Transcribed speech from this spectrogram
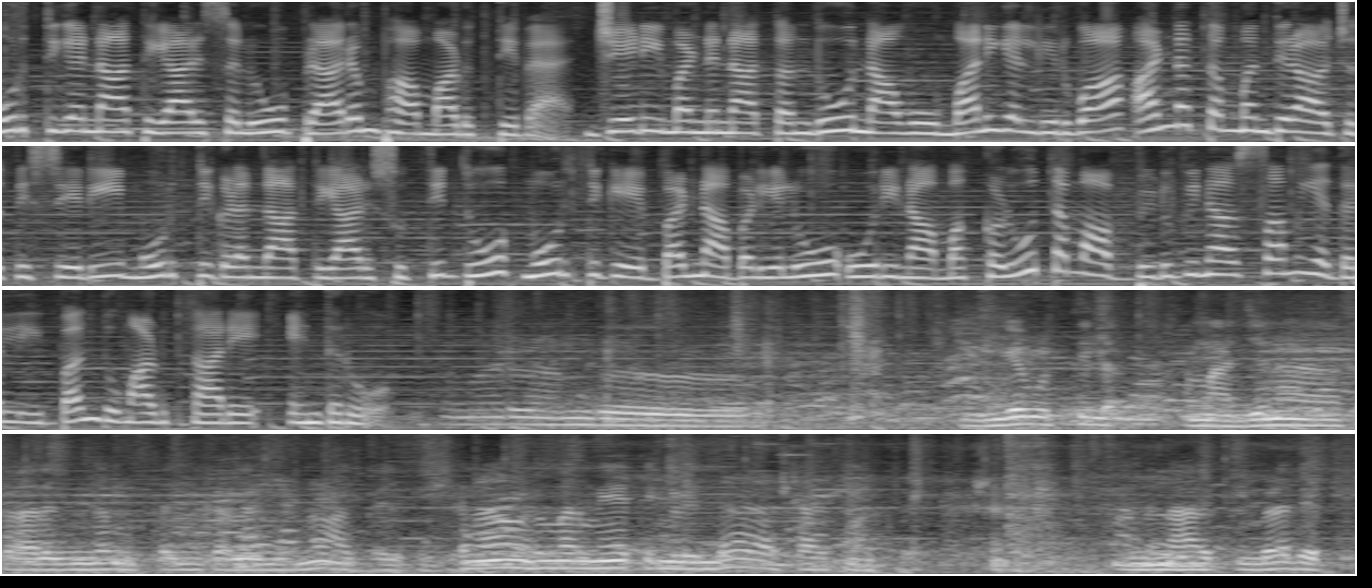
ಮೂರ್ತಿಯನ್ನ ತಯಾರಿಸಲು ಪ್ರಾರಂಭ ಮಾಡುತ್ತೇವೆ. ಜೇಡಿ ಮಣ್ಣನ್ನ ತಂದು ನಾವು ಮನೆಯಲ್ಲಿರುವ ಅಣ್ಣ ತಮ್ಮಂದಿರ ಜೊತೆ ಸೇರಿ ಮೂರ್ತಿಗಳನ್ನ ತಯಾರಿಸುತ್ತಿದ್ದು ಮೂರ್ತಿಗೆ ಬಣ್ಣ ಬಳಿಯಲು ಊರಿನ ಮಕ್ಕಳು ತಮ್ಮ ಬಿಡುವಿನ ಸಮಯದಲ್ಲಿ ಬಂದು ಮಾಡುತ್ತಾರೆ ಎಂದರು. ಸುಮಾರು ಒಂದು ನನಗೆ ಗೊತ್ತಿಲ್ಲ. ನಮ್ಮ ಅಜ್ಜನ ಕಾಲದಿಂದ ಮುತ್ತಜ್ಜನ ಕಾಲದಿಂದ ಆಗ್ತಾ ಇತ್ತು. ನಾವು ಸುಮಾರು ಮೇ ತಿಂಗಳಿಂದ ಸ್ಟಾರ್ಟ್ ಮಾಡ್ತೇವೆ. ಒಂದು ನಾಲ್ಕು ತಿಂಗಳ ಬೇಕು.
